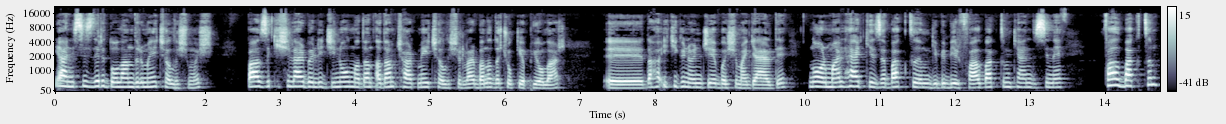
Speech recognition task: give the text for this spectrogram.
Yani sizleri dolandırmaya çalışmış bazı kişiler böyle cin olmadan adam çarpmaya çalışırlar. Bana da çok yapıyorlar. Ee, daha iki gün önce başıma geldi. Normal herkese baktığım gibi bir fal baktım kendisine. Fal baktım.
